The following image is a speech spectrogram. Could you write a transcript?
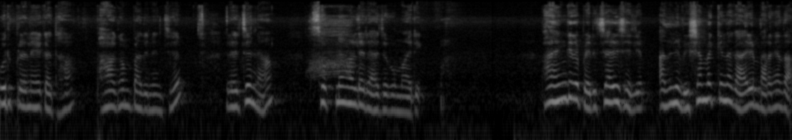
ഒരു പ്രണയകഥ ഭാഗം പതിനഞ്ച്. രചന സ്വപ്നങ്ങളുടെ രാജകുമാരി. ഭയങ്കര പെരിച്ചാഴി ശല്യം. അതിന് വിഷം വയ്ക്കുന്ന കാര്യം പറഞ്ഞതാ.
